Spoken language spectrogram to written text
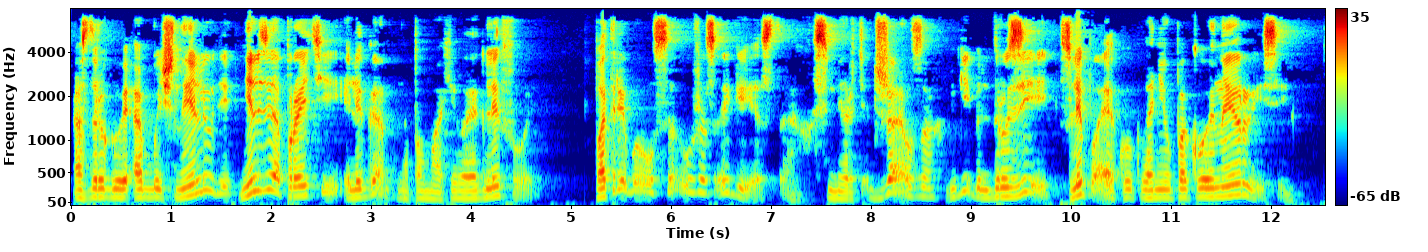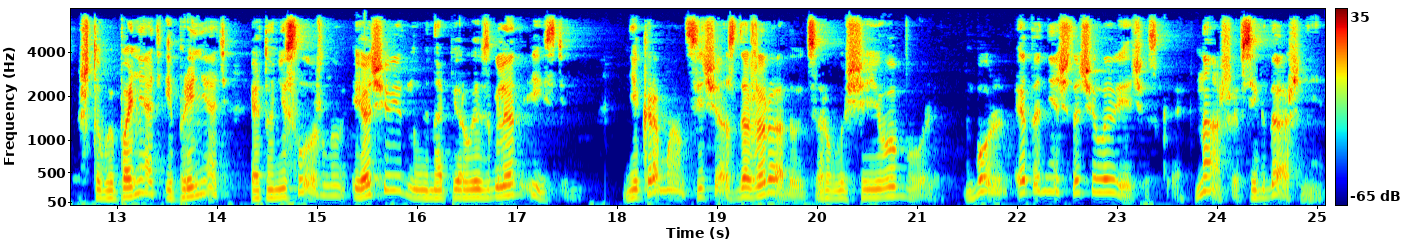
а с другой обычные люди, нельзя пройти, элегантно помахивая глифой. Потребовался ужас Эгеста, смерть Джайлза, гибель друзей, слепая кукла неупокоенной рыси, чтобы понять и принять эту несложную и очевидную на первый взгляд истину. Некромант сейчас даже радуется рвущей его боли. Боль – это нечто человеческое, наше, всегдашнее,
